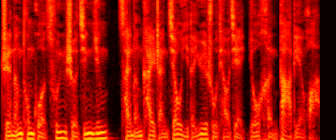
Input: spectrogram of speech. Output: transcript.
只能通过村社精英才能开展交易的约束条件有很大变化。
